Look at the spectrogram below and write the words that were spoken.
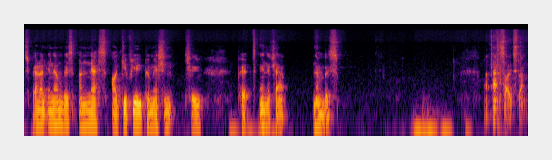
spell out your numbers unless I give you permission to put in the chat numbers. That side's done.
